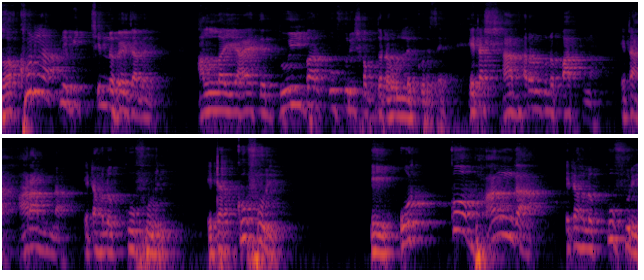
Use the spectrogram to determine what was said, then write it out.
যখনই আপনি বিচ্ছিন্ন হয়ে যাবেন, আল্লাহ এই আয়াতে দুইবার কুফুরি শব্দটা উল্লেখ করেছে এটা সাধারণ কোনো পাপ না, এটা হারাম না, এটা হলো কুফুরি। এটা কুফুরি। এই ঐক্য ভাঙ্গা, এটা হলো কুফুরি।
